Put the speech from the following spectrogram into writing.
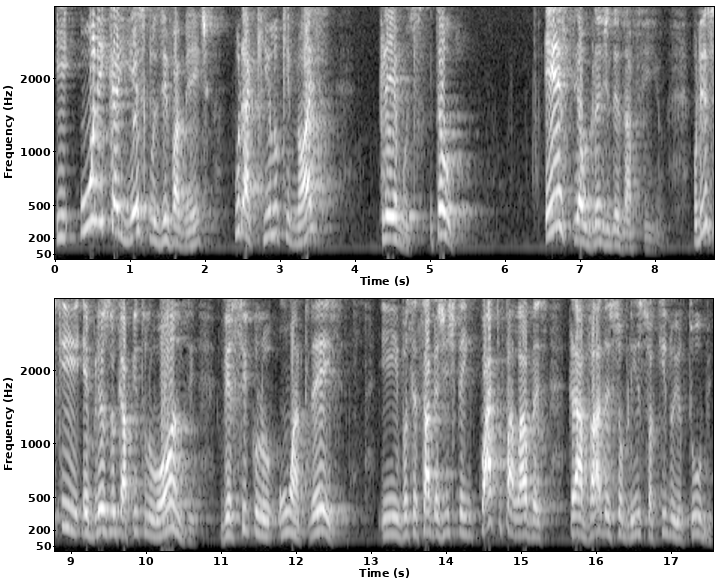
e única e exclusivamente por aquilo que nós cremos. Então, esse é o grande desafio. Por isso que Hebreus no capítulo 11, versículo 1 a 3, e você sabe, a gente tem quatro palavras gravadas sobre isso aqui no YouTube.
